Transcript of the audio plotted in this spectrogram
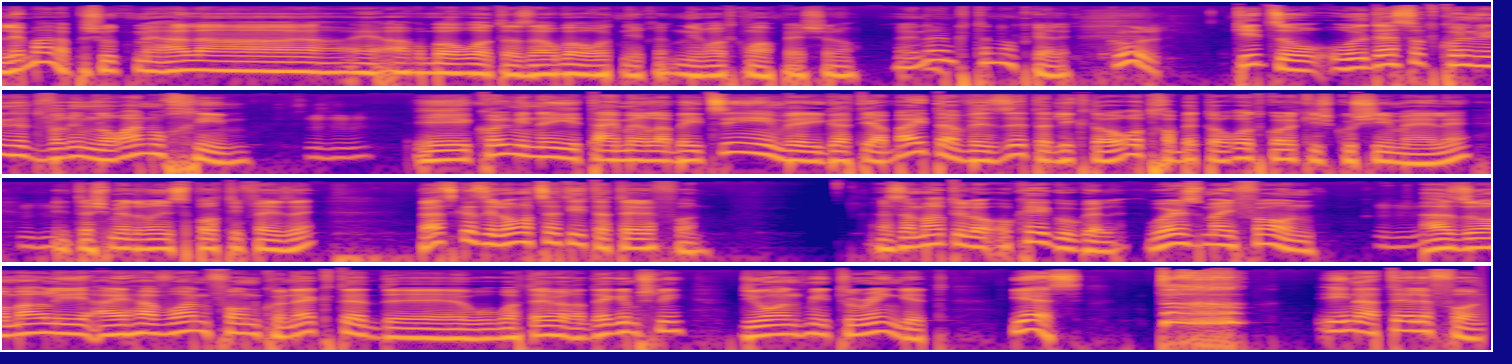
למעלה, פשוט מעל הארבע אורות, אז ארבע אורות נרא- נראות כמו הפה שלו. עיניים קטנות כאלה. קול. קיצור, הוא יודע לעשות כל מיני דברים נורא נוחים. מהמם. אה, כל מיני טיימר לביצים, והגעתי הביתה, וזה, תדליק את האורות, תכבה את האורות, כל הקשקושים האלה. מהמם. תשמיע דברים ספוטיפיי זה. ואז כזה לא מצאתי את הטלפון. אז אמרתי לו, אוקיי גוגל, where's my phone? מהמם. אז הוא אמר לי, I have one phone connected, uh, whatever, הדגם שלי, do you want me to ring it? Yes. טררר, הנה הטלפון.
